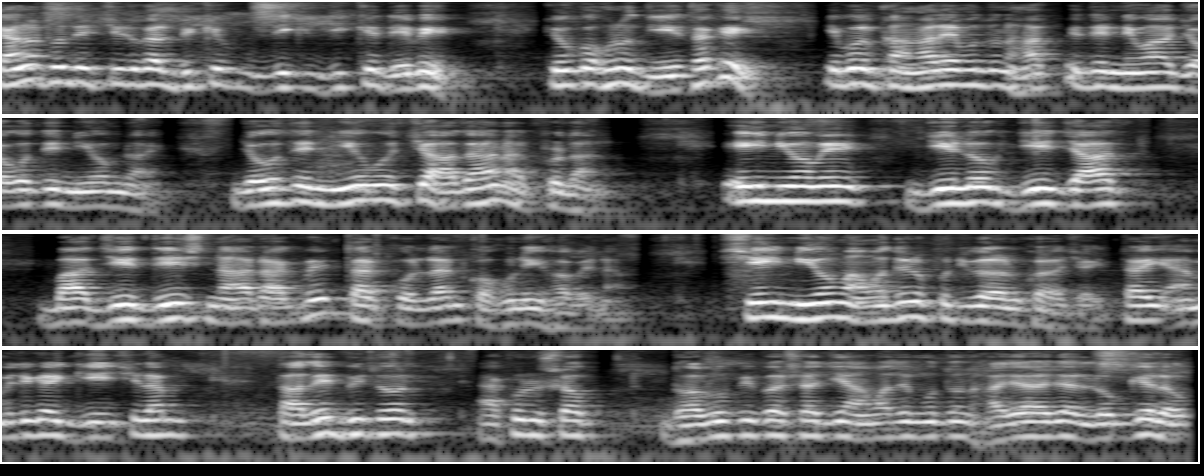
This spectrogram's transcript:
কেন তোদের চিরকাল ভিক্ষে ভিক- ভিক্ষে দেবে? কেউ কখনো দিয়ে থাকে? কেবল কাঙালের মতন হাত পেতে নেওয়া জগতের নিয়ম নয়। জগতের নিয়ম হচ্ছে আদান আর প্রদান। এই নিয়মে যে লোক যে জাত বা যে দেশ না রাখবে, তার কল্যাণ কখনোই হবে না। সেই নিয়ম আমাদেরও প্রতিপালন করা চাই। তাই আমেরিকায় গিয়েছিলাম। তাদের ভিতর এখনও সব ধর্মপিপাসা যে আমাদের মতন হাজার হাজার লোক গেলেও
